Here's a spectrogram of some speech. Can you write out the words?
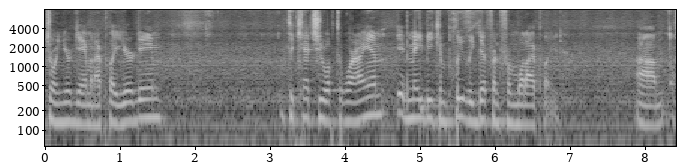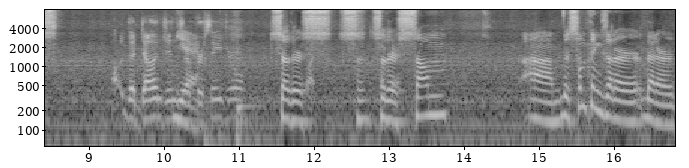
join your game, and I play your game. To catch you up to where I am, it may be completely different from what I played. Um, the dungeons Yeah. are procedural. so there's so, so there's some um, there's some things that are that are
